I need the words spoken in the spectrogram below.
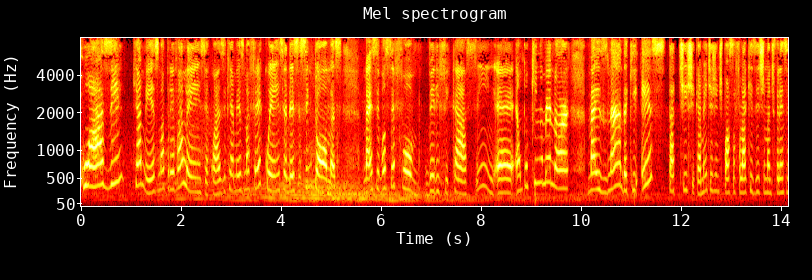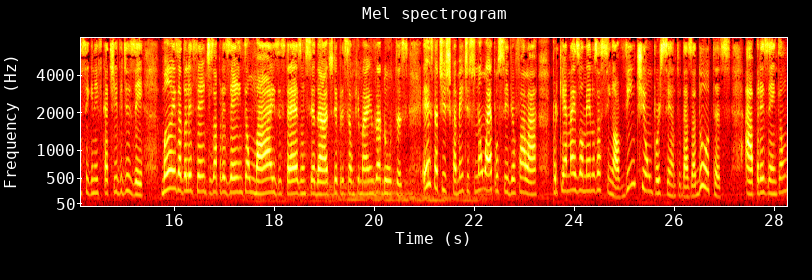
quase que a mesma prevalência, quase que a mesma frequência desses sintomas. Mas se você for verificar assim, é, é, um pouquinho menor. Mas nada que estatisticamente a gente possa falar que existe uma diferença significativa e dizer mães adolescentes apresentam mais estresse, ansiedade, depressão que mães adultas. Estatisticamente isso não é possível falar, porque é mais ou menos assim, ó, 21% das adultas apresentam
